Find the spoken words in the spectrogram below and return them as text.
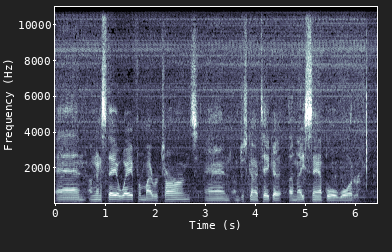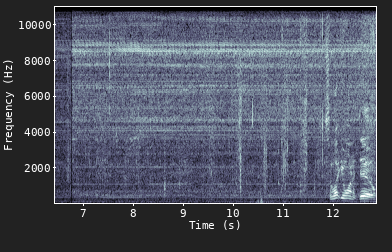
and I'm going to stay away from my returns and I'm just going to take a, a nice sample of water. So what you want to do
